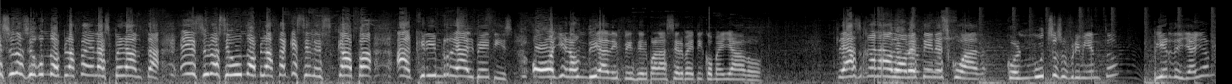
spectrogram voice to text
Es una segunda plaza de la esperanza, es una segunda plaza que se le escapa a Cream Real Betis. Hoy era un día difícil para ser Bético Mellado. Te has ganado a BCN Squad con mucho sufrimiento, pierde Giants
